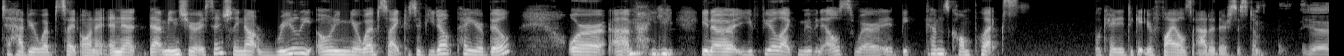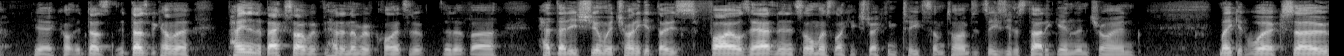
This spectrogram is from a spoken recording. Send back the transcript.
to have your website on it. And that, that means you're essentially not really owning your website because if you don't pay your bill or um, you, you know you feel like moving elsewhere, it becomes complex, complicated to get your files out of their system. Yeah, yeah, it does. It does become a pain in the backside. We've had a number of clients that have that have uh, had that issue, and we're trying to get those files out, and it's almost like extracting teeth. Sometimes it's easier to start again than try and make it work. So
